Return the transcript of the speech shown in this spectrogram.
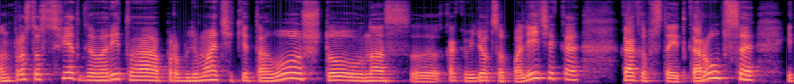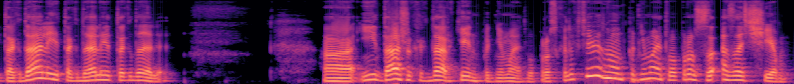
Он просто в цвет говорит о проблематике того, что у нас, э, как ведется политика, как обстоит коррупция и так далее, и так далее, и так далее. А, и даже когда Аркейн поднимает вопрос коллективизма, он поднимает вопрос «а зачем?».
